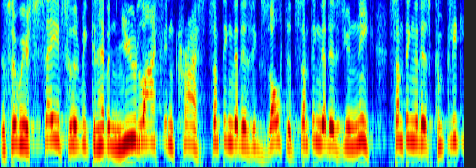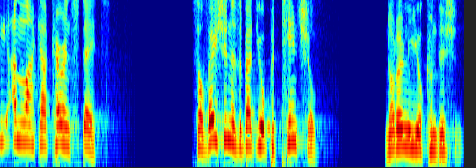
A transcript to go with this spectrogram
And so we're saved so that we can have a new life in Christ, something that is exalted, something that is unique, something that is completely unlike our current state. Salvation is about your potential, not only your condition.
